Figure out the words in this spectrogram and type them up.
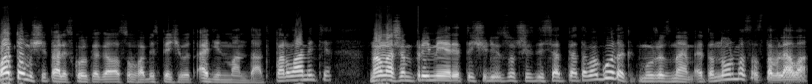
Потом считали, сколько голосов обеспечивает один мандат в парламенте. На нашем примере 1965 года, как мы уже знаем, эта норма составляла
